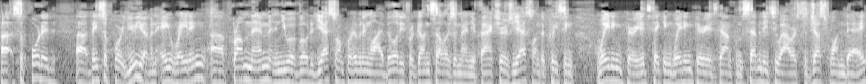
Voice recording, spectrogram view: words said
uh, supported, uh, they support you. You have an A rating uh, from them, and you have voted yes on prohibiting liability for gun sellers and manufacturers, yes on decreasing waiting periods, taking waiting periods down from 72 hours to just one day,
